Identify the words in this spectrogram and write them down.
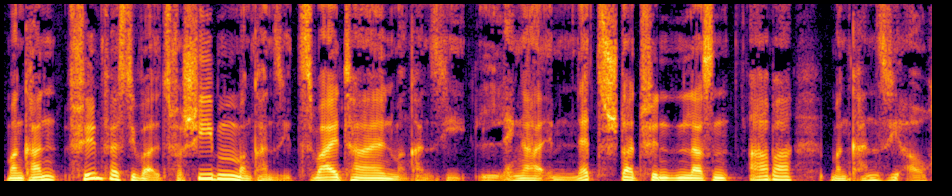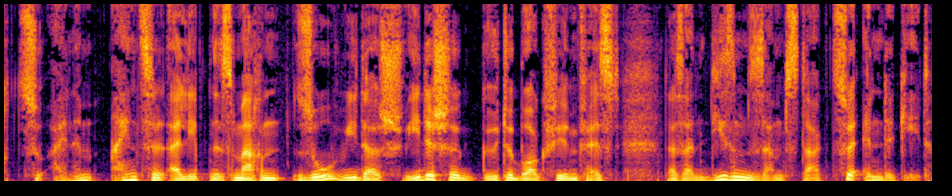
Man kann Filmfestivals verschieben, man kann sie zweiteilen, man kann sie länger im Netz stattfinden lassen, aber man kann sie auch zu einem Einzelerlebnis machen, so wie das schwedische Göteborg Filmfest, das an diesem Samstag zu Ende geht.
